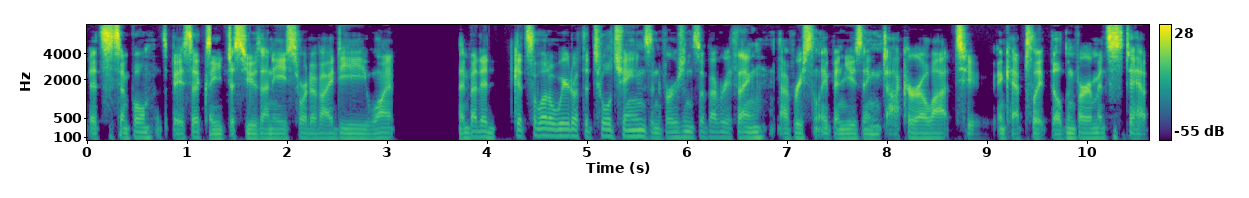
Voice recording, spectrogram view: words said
it's simple. It's basic. You just use any sort of ID you want. And but it gets a little weird with the tool chains and versions of everything. I've recently been using Docker a lot to encapsulate build environments to have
